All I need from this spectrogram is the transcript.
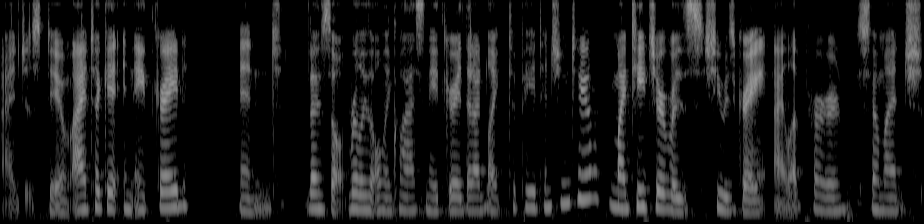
I just do. I took it in eighth grade, and that's was really the only class in eighth grade that I'd like to pay attention to. My teacher was she was great. I love her so much.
